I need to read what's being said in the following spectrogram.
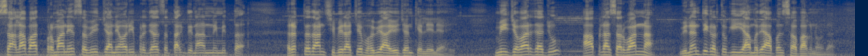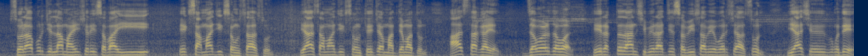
सालाबादप्रमाणे सव्वीस जानेवारी प्रजासत्ताक दिनानिमित्त रक्तदान शिबिराचे भव्य आयोजन केलेले आहे. मी जवाहर जाजू आपणा सर्वांना विनंती करतो की यामध्ये आपण सहभाग नोंदा सोलापूर जिल्हा माहेश्वरी सभा ही एक सामाजिक संस्था असून या सामाजिक संस्थेच्या माध्यमातून आज तागायत जवळजवळ हे रक्तदान शिबिराचे सव्वीसावे वर्ष असून या शिबिरमध्ये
